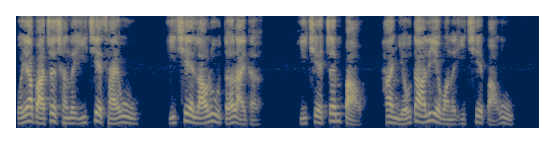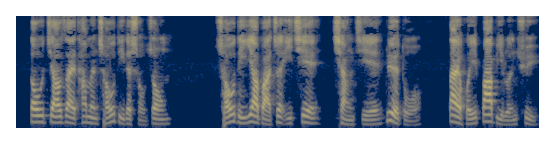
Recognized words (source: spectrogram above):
我要把这城的一切财物、一切劳碌得来的、一切珍宝和犹大列王的一切宝物，都交在他们仇敌的手中。仇敌要把这一切抢劫掠夺。带回巴比伦去，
